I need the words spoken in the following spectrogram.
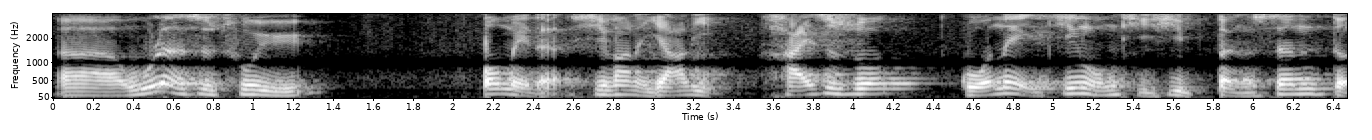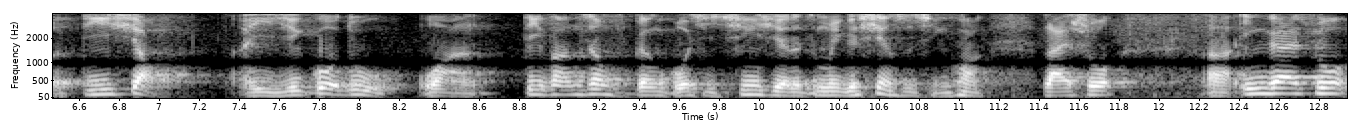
呃，无论是出于欧美的西方的压力，还是说国内金融体系本身的低效，啊，以及过度往地方政府跟国企倾斜的这么一个现实情况来说，啊，应该说。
